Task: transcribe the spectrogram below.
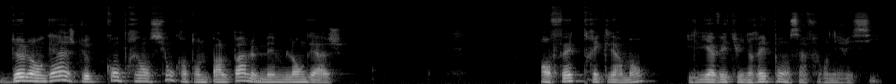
de langage, de compréhension quand on ne parle pas le même langage. En fait, très clairement, il y avait une réponse à fournir ici.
